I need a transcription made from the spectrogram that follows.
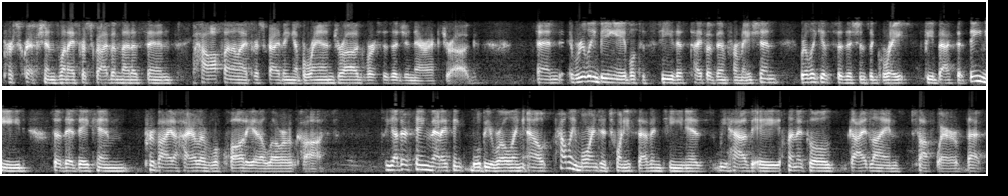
prescriptions, when I prescribe a medicine, how often am I prescribing a brand drug versus a generic drug? And really being able to see this type of information really gives physicians a great feedback that they need so that they can provide a higher level of quality at a lower cost. The other thing that I think we'll be rolling out probably more into 2017 is we have a clinical guidelines software that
